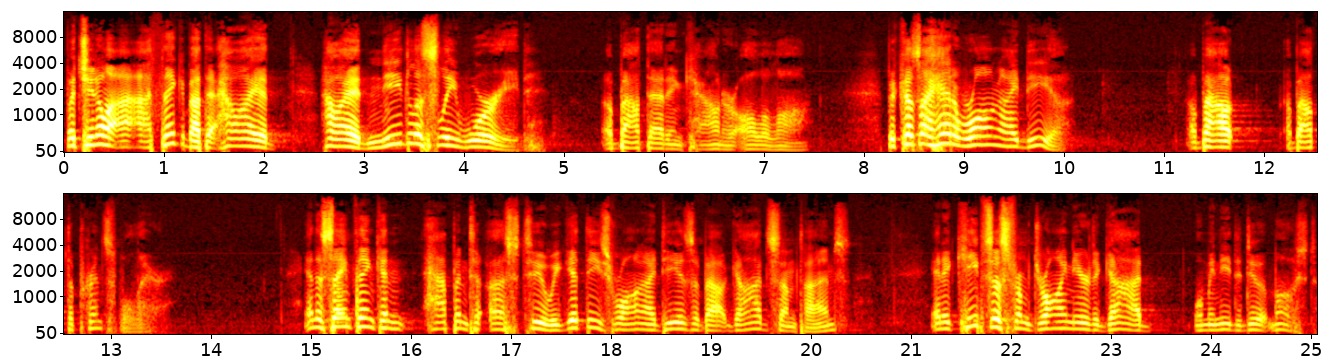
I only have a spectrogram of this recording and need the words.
But you know, I, I think about that, how I had how I had needlessly worried about that encounter all along. Because I had a wrong idea about, about the principal there. And the same thing can happen to us too. We get these wrong ideas about God sometimes, and it keeps us from drawing near to God when we need to do it most.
